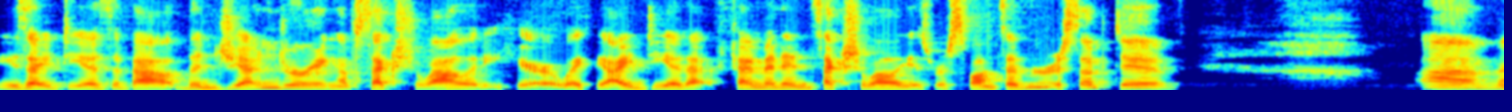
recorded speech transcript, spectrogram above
these ideas about the gendering of sexuality here, like the idea that feminine sexuality is responsive and receptive. Um,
